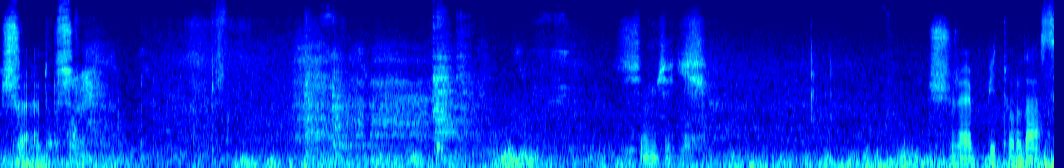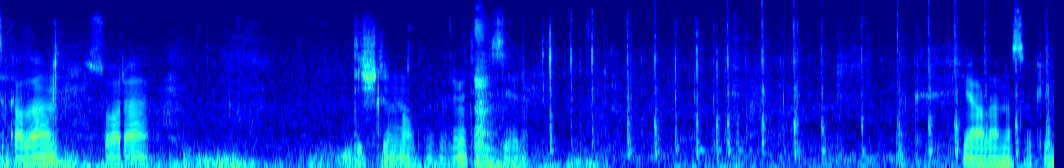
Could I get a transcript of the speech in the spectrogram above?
Şöyle dursun. Şimdilik şuraya bir tur daha sıkalım. Sonra dişliğin olduğu bölümü temizleyelim. Bak yağlar nasıl akıyor.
